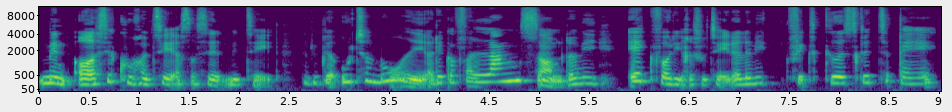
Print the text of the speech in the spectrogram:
men også kunne håndtere sig selv mentalt. Når vi bliver utålmodige, og det går for langsomt, og vi ikke får de resultater, eller vi fik skrevet et skridt tilbage,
